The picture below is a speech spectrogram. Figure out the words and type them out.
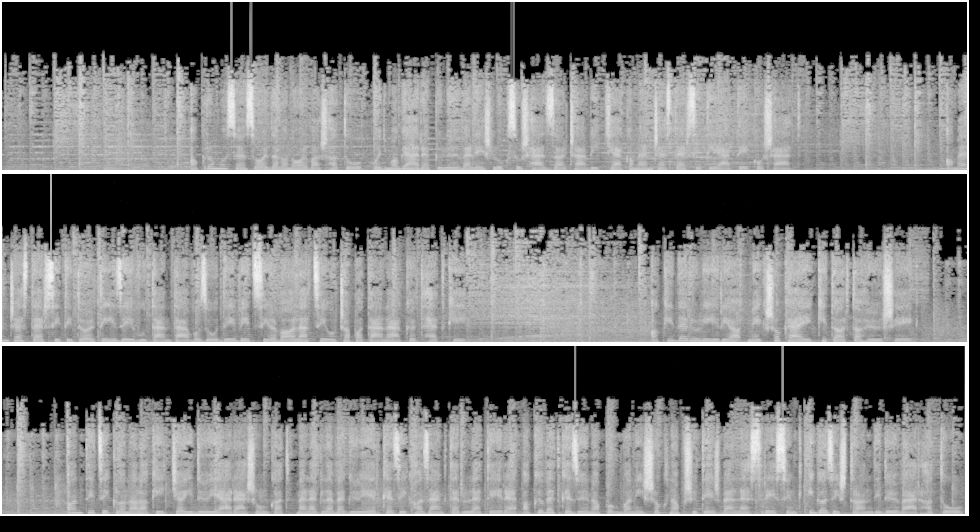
A Promoszöns oldalon olvasható, hogy magánrepülővel és luxusházzal csábítják a Manchester City játékosát. A Manchester City-től 10 év után távozó David Silva a Lazio csapatánál köthet ki. A kiderül írja, még sokáig kitart a hőség. Anticiklon alakítja időjárásunkat, meleg levegő érkezik hazánk területére, a következő napokban is sok napsütésben lesz részünk, igazi strandidő várható.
